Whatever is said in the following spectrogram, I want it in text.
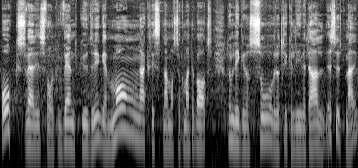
och Sveriges folk vänt Gud ryggen. Många kristna måste komma tillbaks. De ligger och sover och tycker livet är alldeles utmärkt.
